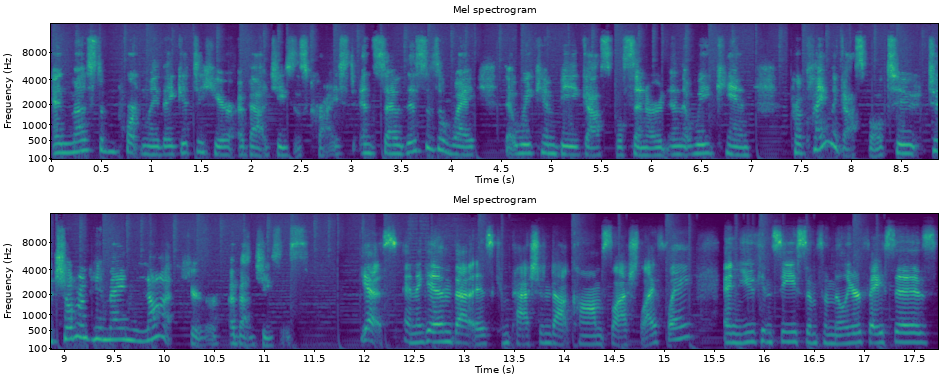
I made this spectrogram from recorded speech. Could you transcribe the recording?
and most importantly, they get to hear about Jesus Christ. And so, this is a way that we can be gospel centered and that we can proclaim the gospel to, to children who may not hear about Jesus. Yes. And again, that is compassion.com slash lifeway. And you can see some familiar faces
